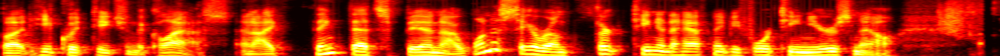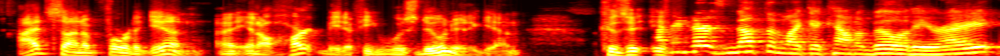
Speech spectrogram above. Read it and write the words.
but he quit teaching the class. And I think that's been, I want to say around 13 and a half, maybe 14 years now. I'd sign up for it again uh, in a heartbeat if he was doing it again because it, I mean, there's nothing like accountability, right?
